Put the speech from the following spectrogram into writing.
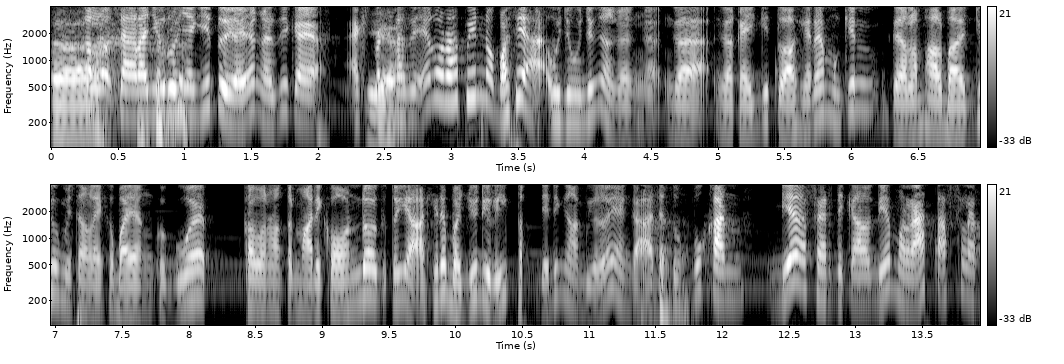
Eh, kalau cara nyuruhnya gitu ya ya nggak sih? Kayak ekspektasi eh lu rapiin dong. Pasti ah, ujung-ujungnya nggak nggak nggak nggak kayak gitu. Akhirnya mungkin dalam hal baju misalnya kebayang ke gue kalau nonton Marie Kondo gitu ya akhirnya baju dilipat jadi ngambilnya yang nggak ada tumpukan dia vertikal dia merata flat.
